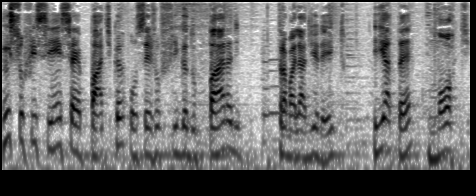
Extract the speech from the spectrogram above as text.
insuficiência hepática, ou seja, o fígado para de trabalhar direito, e até morte.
